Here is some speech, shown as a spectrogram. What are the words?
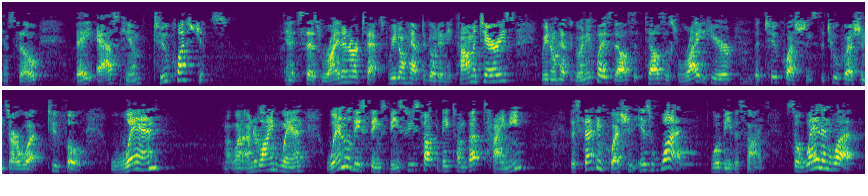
And so they ask him two questions. And it says right in our text. We don't have to go to any commentaries. We don't have to go anyplace else. It tells us right here the two questions. The two questions are what? Twofold. When, I want to underline when, when will these things be? So he's talking, they talking about timing. The second question is what will be the sign? So when and what?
